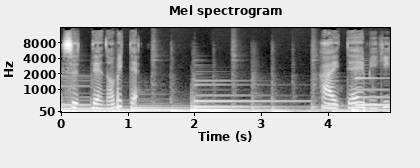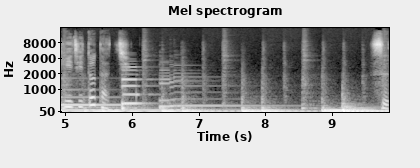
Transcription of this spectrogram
吸って伸びて。吐いて右肘とタッチ。吸っ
